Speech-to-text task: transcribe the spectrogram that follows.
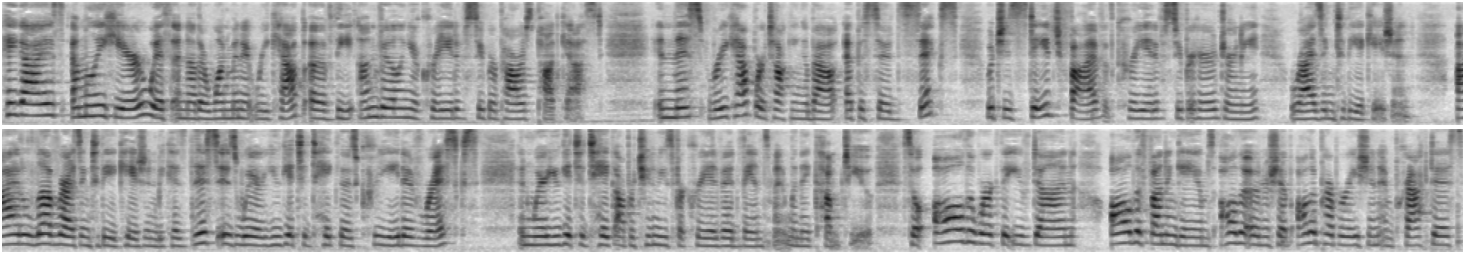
Hey guys, Emily here with another one minute recap of the Unveiling Your Creative Superpowers podcast. In this recap, we're talking about episode six, which is stage five of the creative superhero journey, Rising to the Occasion. I love rising to the occasion because this is where you get to take those creative risks and where you get to take opportunities for creative advancement when they come to you. So, all the work that you've done, all the fun and games, all the ownership, all the preparation and practice,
